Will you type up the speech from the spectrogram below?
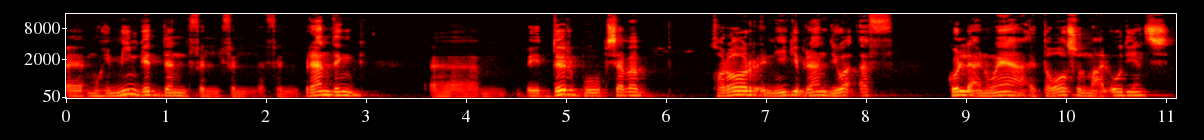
مهمين جدا في ال في ال في ال branding بيتضربوا بسبب قرار إن يجي brand يوقف كل أنواع التواصل مع ال audience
